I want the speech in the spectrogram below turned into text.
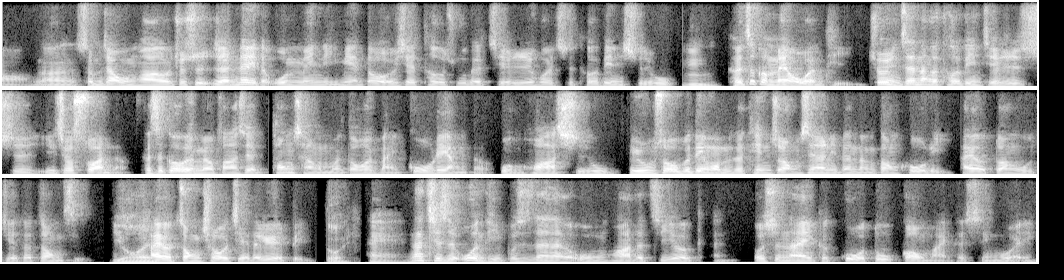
哦，那什么叫文化饿？就是人类的文明里面都有一些特殊的节日会吃特定食物，嗯，可是这个没有问题，就是你在那个特定节日吃也就算了。可是各位有没有发现，通常我们都会买过量的文化食物，比如说不定我们的听众现在你的冷冻库里还有端午节的粽子，有、欸，还有中秋节的月饼，对，哎，那其实问题不是在那个文化的饥饿感，而是那一个过度购买的行为。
